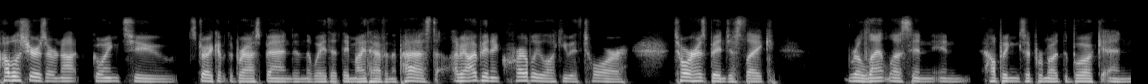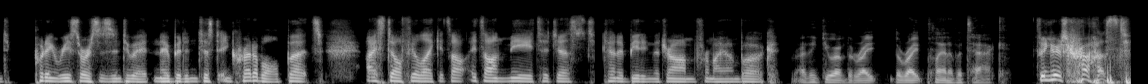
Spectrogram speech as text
publishers are not going to strike up the brass band in the way that they might have in the past. I mean, I've been incredibly lucky with Tor. Tor has been just like relentless in in helping to promote the book and putting resources into it and they've been just incredible but i still feel like it's all it's on me to just kind of beating the drum for my own book i think you have the right the right plan of attack Fingers crossed.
